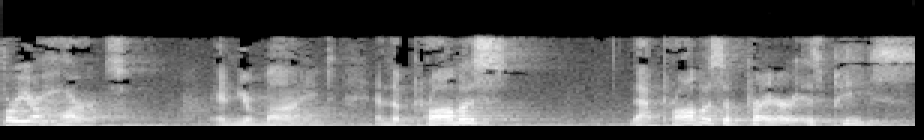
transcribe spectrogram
for your heart and your mind. And the promise, that promise of prayer is peace.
